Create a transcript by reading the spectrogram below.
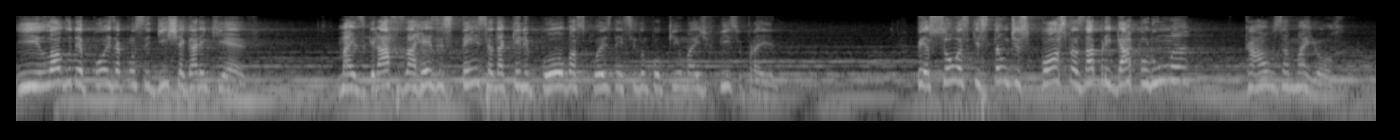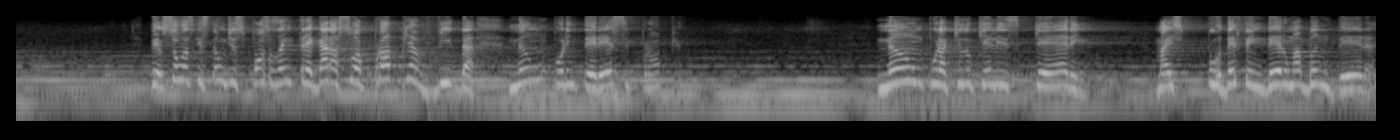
e logo depois ia conseguir chegar em Kiev. Mas graças à resistência daquele povo, as coisas têm sido um pouquinho mais difícil para ele. Pessoas que estão dispostas a brigar por uma causa maior pessoas que estão dispostas a entregar a sua própria vida, não por interesse próprio, não por aquilo que eles querem, mas por defender uma bandeira,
